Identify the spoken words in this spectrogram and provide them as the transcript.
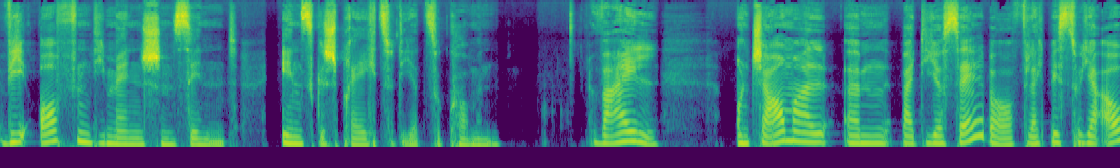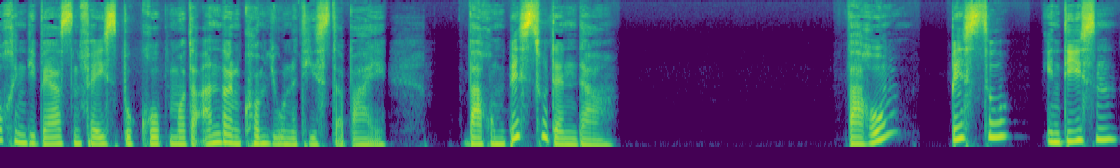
wie offen die Menschen sind, ins Gespräch zu dir zu kommen. Weil, und schau mal ähm, bei dir selber, vielleicht bist du ja auch in diversen Facebook-Gruppen oder anderen Communities dabei. Warum bist du denn da? Warum bist du in diesen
